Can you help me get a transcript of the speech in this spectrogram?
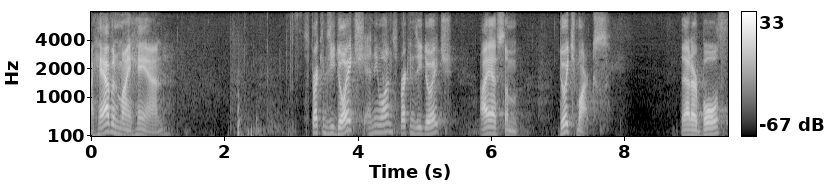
I have in my hand Sprechen Sie Deutsch? Anyone? Sprechen Sie Deutsch? I have some Deutschmarks that are both,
